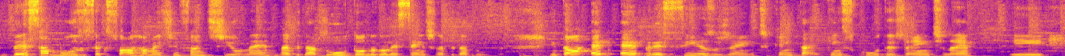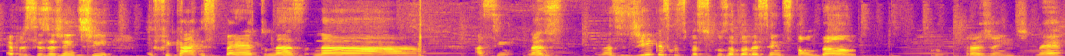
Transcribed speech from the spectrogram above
desse abuso sexual realmente infantil, né? Na vida adulta ou no adolescente na vida adulta. Então é, é preciso, gente, quem, tá, quem escuta a gente, né? E é preciso a gente ficar esperto nas, na, assim, nas, nas dicas que, as pessoas, que os adolescentes estão dando pra Uhum. gente, né?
